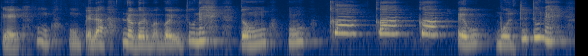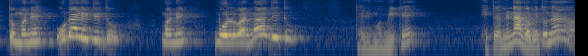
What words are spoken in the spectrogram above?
કે હું હું પેલા નગરમાં ગયું હતું ને, તો હું હું કા કા કા એવું બોલતું હતું ને, તો મને ઉડાડી દીધું. મને બોલવા ના દીધું. તો એની મમ્મી કે એ તો એમને ના ગમે તો ના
